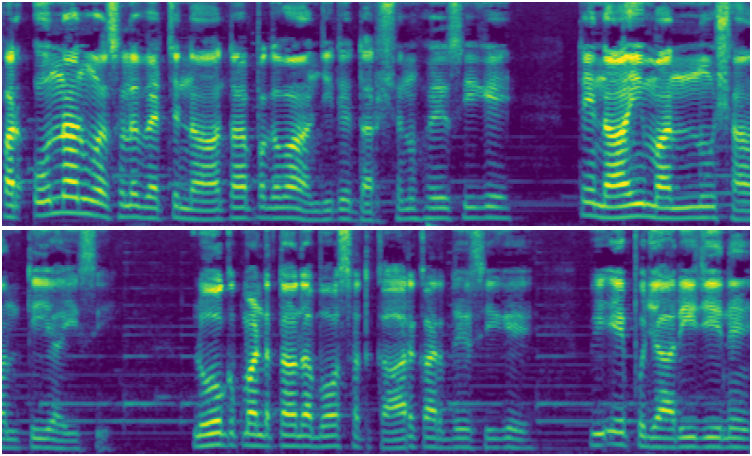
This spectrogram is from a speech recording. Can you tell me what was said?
ਪਰ ਉਹਨਾਂ ਨੂੰ ਅਸਲ ਵਿੱਚ ਨਾ ਤਾਂ ਭਗਵਾਨ ਜੀ ਦੇ ਦਰਸ਼ਨ ਹੋਏ ਸੀਗੇ ਤੇ ਨਾ ਹੀ ਮਨ ਨੂੰ ਸ਼ਾਂਤੀ ਆਈ ਸੀ। ਲੋਕ ਪੰਡਤਾਂ ਦਾ ਬਹੁਤ ਸਤਿਕਾਰ ਕਰਦੇ ਸੀਗੇ ਵੀ ਇਹ ਪੁਜਾਰੀ ਜੀ ਨੇ,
